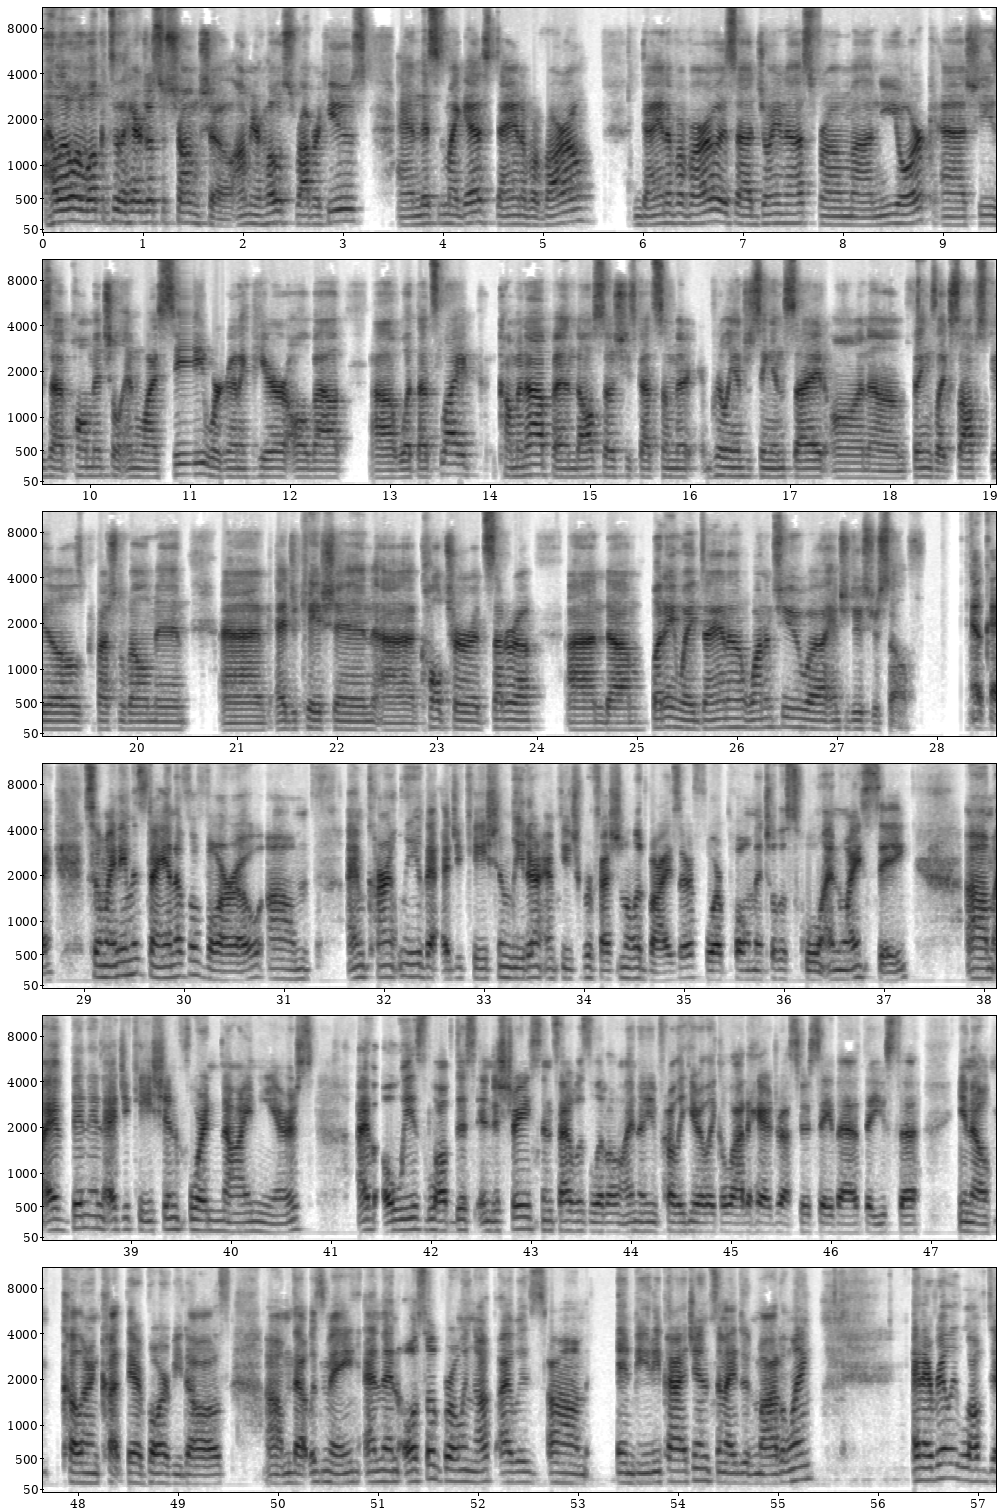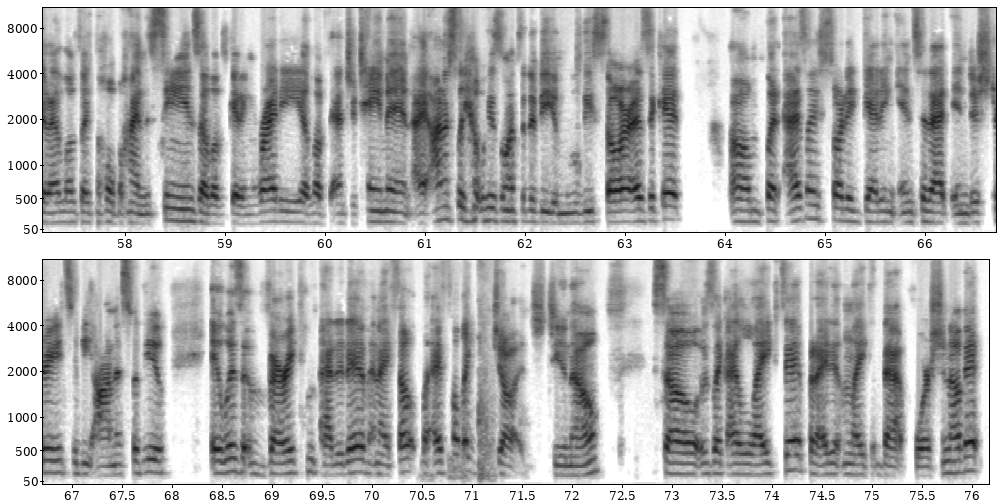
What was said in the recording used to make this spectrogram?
Hello and welcome to the Hairdresser Strong Show. I'm your host, Robert Hughes, and this is my guest, Diana Varvaro. Diana Varvaro is uh, joining us from uh, New York. Uh, she's at Paul Mitchell NYC. We're going to hear all about uh, what that's like coming up. And also, she's got some really interesting insight on um, things like soft skills, professional development, and education, uh, culture, etc. And um, but anyway, Diana, why don't you uh, introduce yourself? Okay, so my name is Diana Varvaro. Um, I'm currently the education leader and future professional advisor for Paul Mitchell the School NYC. Um, I have been in education for nine years. I've always loved this industry since I was little. I know you probably hear like a lot of hairdressers say that they used to, you know, color and cut their Barbie dolls. Um, that was me. And then also growing up, I was um, in beauty pageants and I did modeling and I really loved it. I loved like the whole behind the scenes. I loved getting ready. I loved entertainment. I honestly always wanted to be a movie star as a kid. Um, but as I started getting into that industry, to be honest with you, it was very competitive, and I felt I felt like judged, you know. So it was like I liked it, but I didn't like that portion of it.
